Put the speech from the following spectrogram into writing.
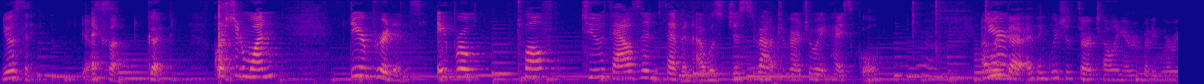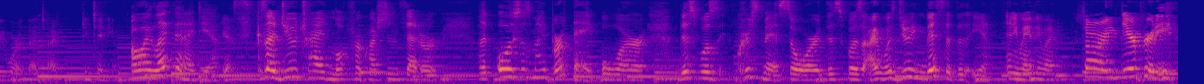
You listening? Yes. Excellent. Good. Question one. Dear Prudence, April 12th, 2007. I was just about to graduate high school. I like that. I think we should start telling everybody where we were at that time. Continue. Oh, I like that idea. Yes. Because I do try and look for questions that are like, oh, this was my birthday, or this was Christmas, or this was, I was doing this at the, yeah. Anyway. Anyway, sorry. Dear Pretty,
